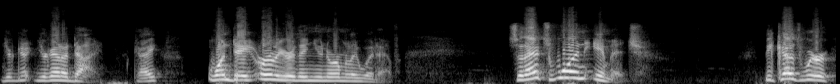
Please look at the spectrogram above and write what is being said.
You're, you're going to die, okay? One day earlier than you normally would have. So that's one image. Because we're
